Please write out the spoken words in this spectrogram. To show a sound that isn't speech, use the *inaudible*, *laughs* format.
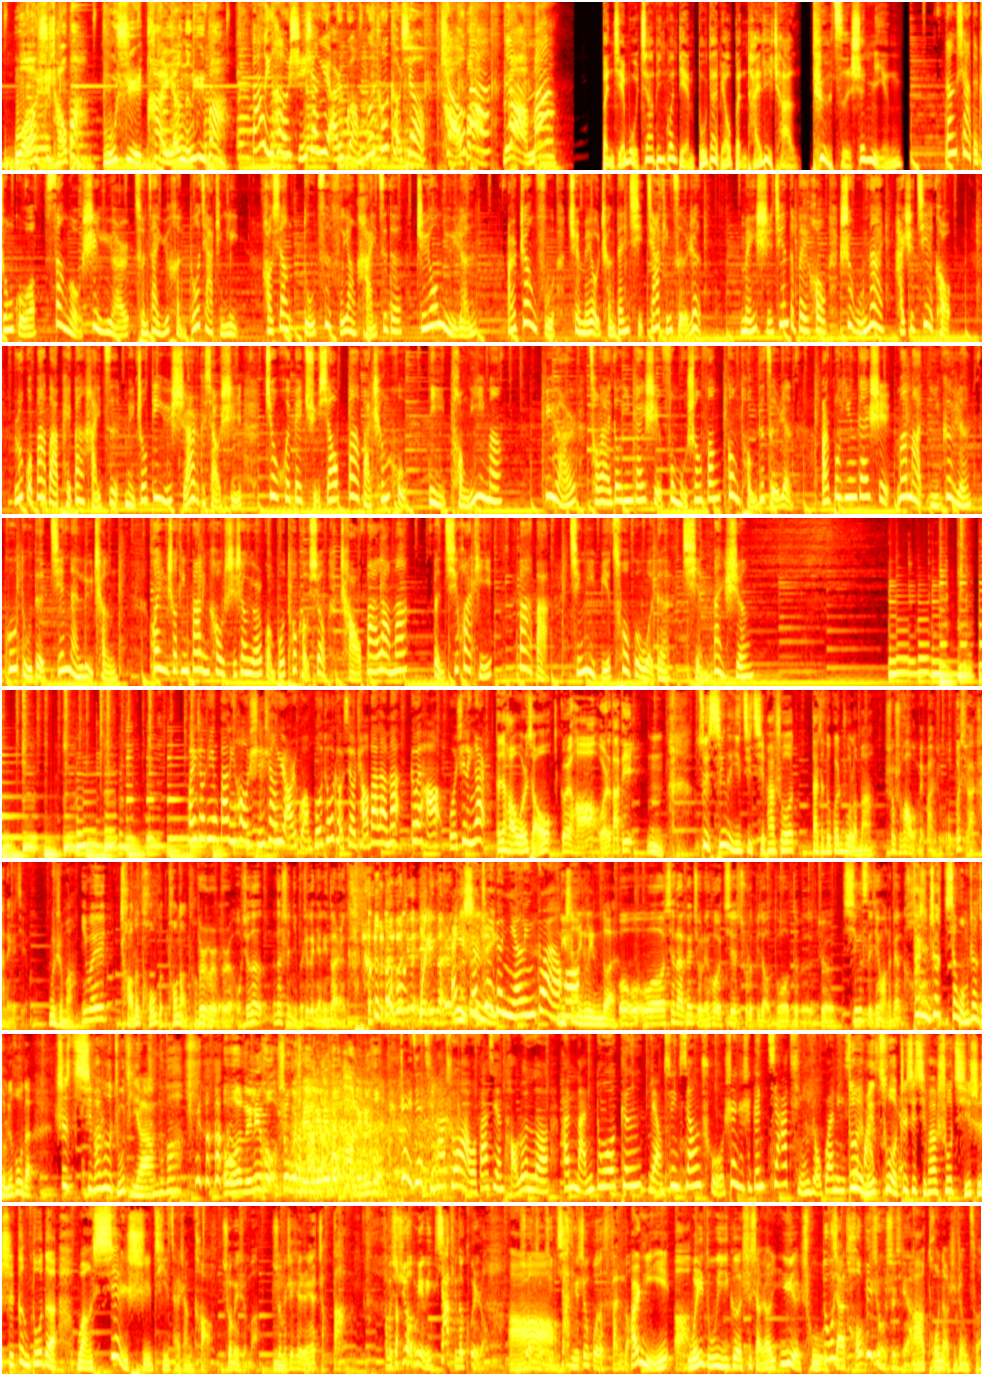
我是潮爸，不是太阳能浴霸。八零后时尚育儿广播脱口秀，潮爸辣妈。本节目嘉宾观点不代表本台立场，特此声明。当下的中国，丧偶式育儿存在于很多家庭里，好像独自抚养孩子的只有女人，而丈夫却没有承担起家庭责任。没时间的背后是无奈还是借口？如果爸爸陪伴孩子每周低于十二个小时，就会被取消爸爸称呼。你同意吗？育儿从来都应该是父母双方共同的责任，而不应该是妈妈一个人孤独的艰难旅程。欢迎收听八零后时尚育儿广播脱口秀《潮爸辣妈》，本期话题：爸爸，请你别错过我的前半生。零后时尚育儿广播脱口秀《潮爸辣妈》，各位好，我是灵儿。大家好，我是小欧。各位好，我是大地。嗯，最新的一季《奇葩说》，大家都关注了吗？说实话，我没关注，我不喜欢看那个节目。为什么？因为吵得头头脑疼。不是不是不是，我觉得那是你们这个年龄段人看的，*laughs* 我这个年龄段人。哎，你说这个年龄段，你是哪个年龄段？我我我现在跟九零后接触的比较多，对不对？就心思已经往那边靠。但是你知道，像我们这样九零后的，是《奇葩说》的主体啊。真的吗？*laughs* 我零零后，收回钱，零零后啊，零零后。这一届《奇葩说》啊，我发现讨论了还蛮多跟两性相处，甚至是跟家庭有关的一些。对，没错，这期《奇葩说》其实是更多的往现实。题材上靠，说明什么？说明这些人也长大了，他们需要面临家庭的困扰，需要走进家庭生活的烦恼。而你啊，唯独一个是想要跃出，对，我想逃避这种事情啊！啊，鸵鸟式政策。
